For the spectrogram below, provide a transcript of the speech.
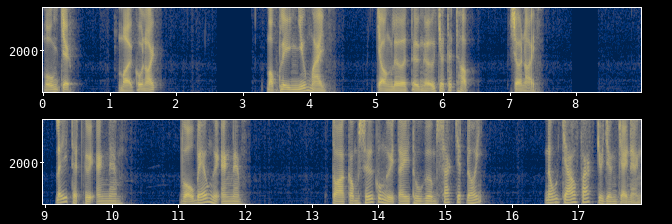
Muốn chứ. Mời cô nói. Mộc Liên nhíu mày Chọn lựa từ ngữ cho thích hợp Rồi nói. Lấy thịt người An Nam Vỗ béo người An Nam. Tòa công sứ của người Tây thu gom xác chết đói Nấu cháo phát cho dân chạy nạn.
